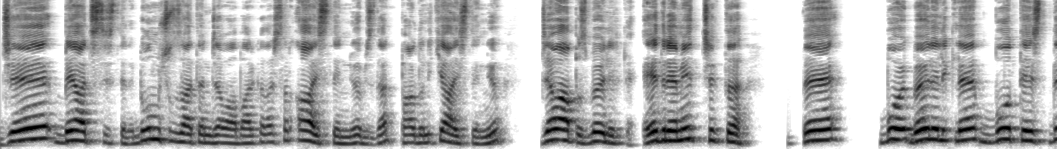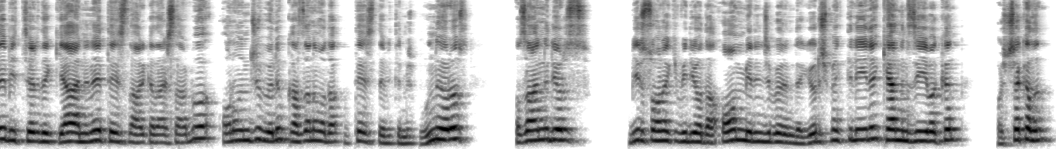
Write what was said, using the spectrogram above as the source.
C, B açısı isteniyor. Bulmuşuz zaten cevabı arkadaşlar. A isteniyor bizden. Pardon 2A isteniyor. Cevabımız böylelikle Edremit çıktı. Ve bu böylelikle bu testi de bitirdik. Yani ne testi arkadaşlar bu? 10. bölüm kazanım odaklı testi de bitirmiş bulunuyoruz. O zaman ne diyoruz? Bir sonraki videoda 11. bölümde görüşmek dileğiyle. Kendinize iyi bakın. Hoşçakalın.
